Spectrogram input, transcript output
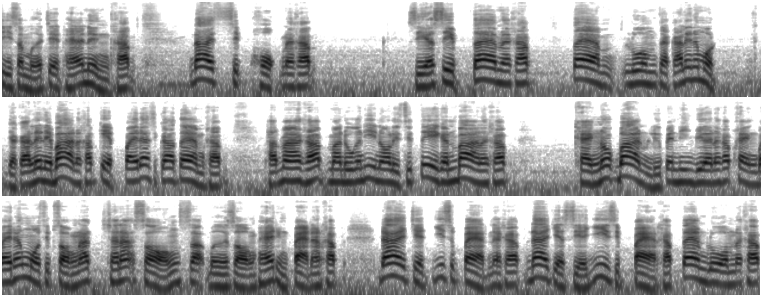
4 เสมอ 7 แพ้ 1 ครับ ได้ 16 นะครับ เสีย 10 แต้มนะครับ แต้มรวมจากการเล่นทั้งหมดจากการเล่นในบ้านนะครับ เก็บไปได้ 19 แต้มครับ ถัดมาครับ มาดูกันที่นอริ t ซิตี้กันบ้างนะครับ แข่งนอกบ้านหรือเป็นทีมเยือนนะครับ แข่งไปทั้งหมด 12 นัด ชนะ 2 เสมอ 2 แพ้ถึง 8 นะครับ ได้ 7 28 นะครับ ได้ 7 เสีย 28 ครับ แต้มรวมนะครับ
